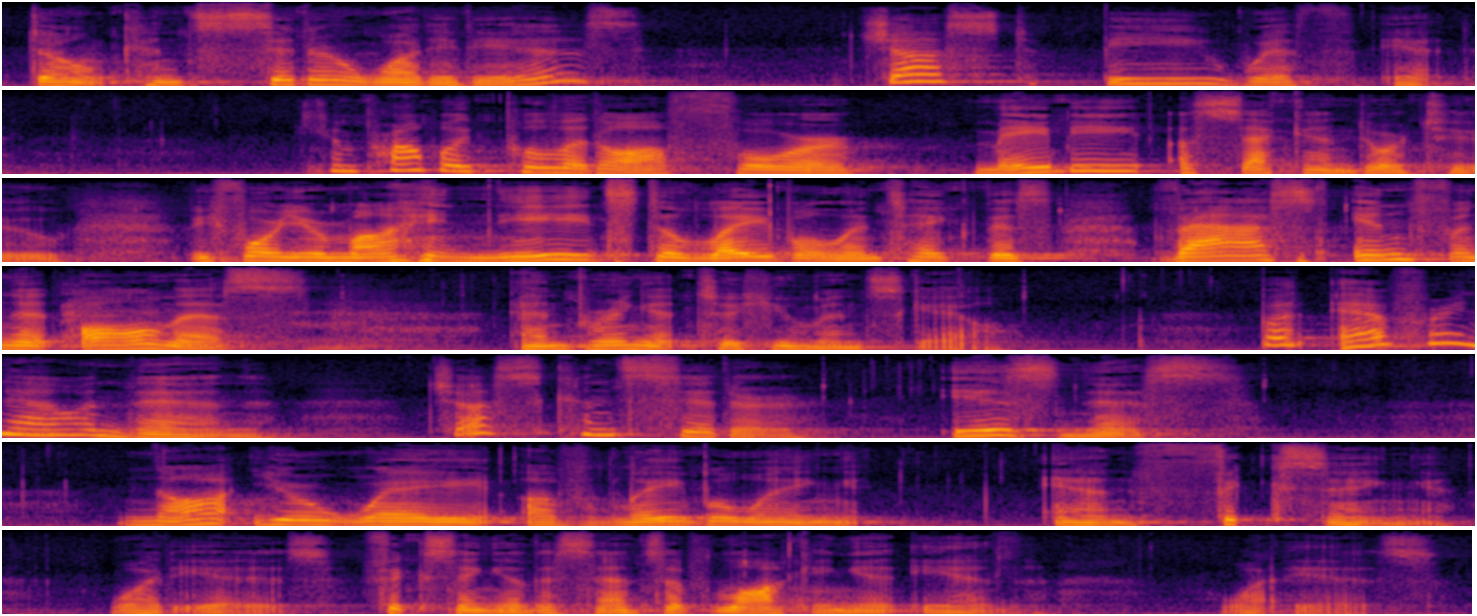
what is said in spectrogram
Don't consider what it is. Just be with it. You can probably pull it off for maybe a second or two before your mind needs to label and take this vast, infinite allness and bring it to human scale. But every now and then, just consider isness not your way of labeling and fixing what is, fixing in the sense of locking it in what is.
